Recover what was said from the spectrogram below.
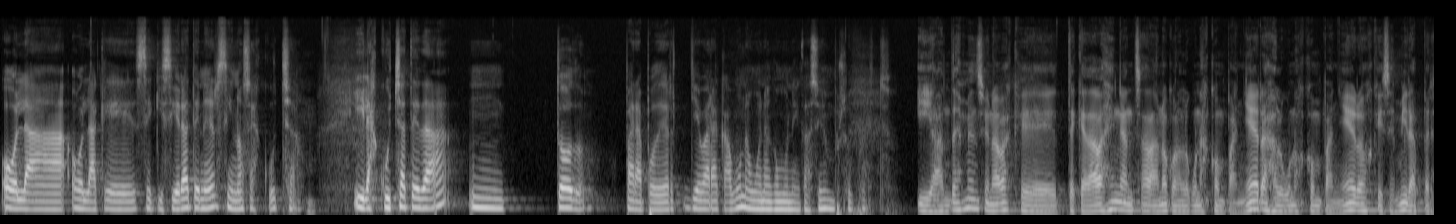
o la, o la que se quisiera tener si no se escucha. Y la escucha te da mm, todo para poder llevar a cabo una buena comunicación, por supuesto. Y antes mencionabas que te quedabas enganchada ¿no? con algunas compañeras, algunos compañeros, que dices, mira, pero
